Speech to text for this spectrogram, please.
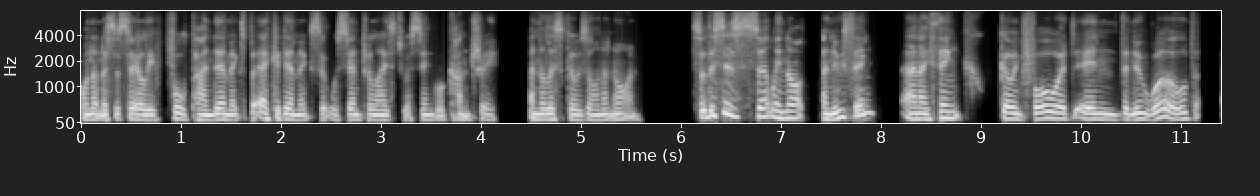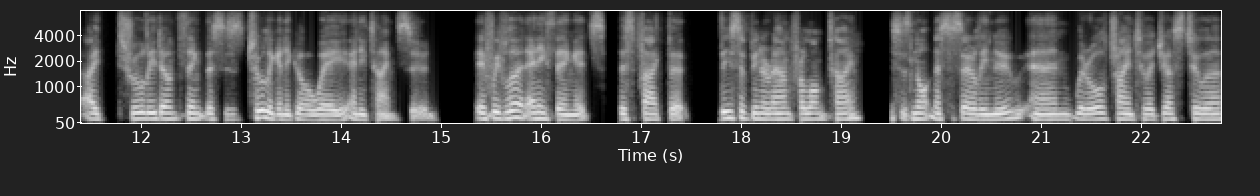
or not necessarily full pandemics, but epidemics that were centralized to a single country and the list goes on and on. So this is certainly not a new thing. And I think going forward in the new world, I truly don't think this is truly going to go away anytime soon. If we've learned anything, it's this fact that these have been around for a long time. This is not necessarily new, and we're all trying to adjust to a,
